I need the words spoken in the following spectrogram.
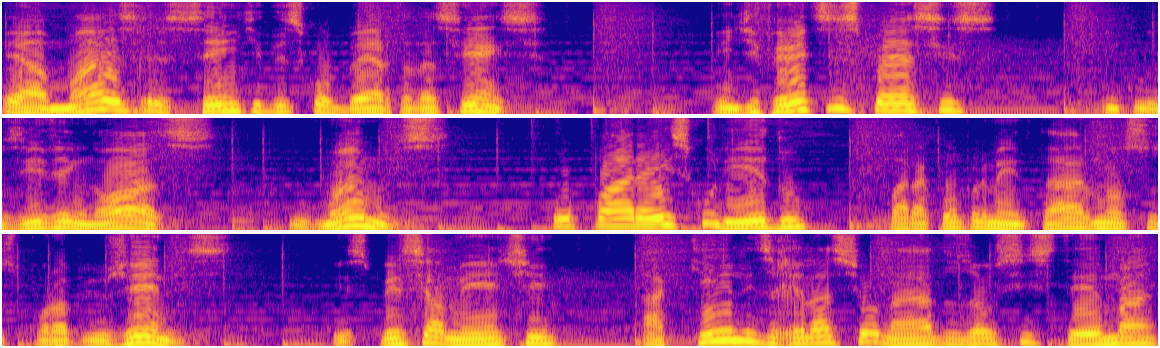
é a mais recente descoberta da ciência. Em diferentes espécies, inclusive em nós, humanos, o par é escolhido para complementar nossos próprios genes, especialmente aqueles relacionados ao sistema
